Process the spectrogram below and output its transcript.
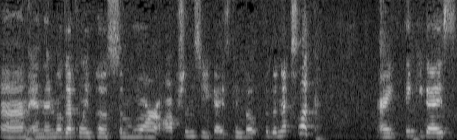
Um, and then we'll definitely post some more options so you guys can vote for the next look. All right, thank you guys.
